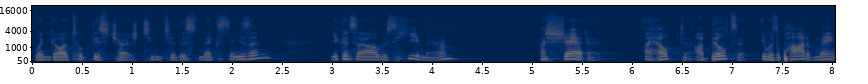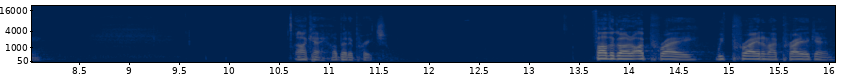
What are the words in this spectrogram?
when God took this church into this next season? You can say, I was here, man. I shared it. I helped it. I built it. It was a part of me. Okay, I better preach. Father God, I pray, we prayed and I pray again.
